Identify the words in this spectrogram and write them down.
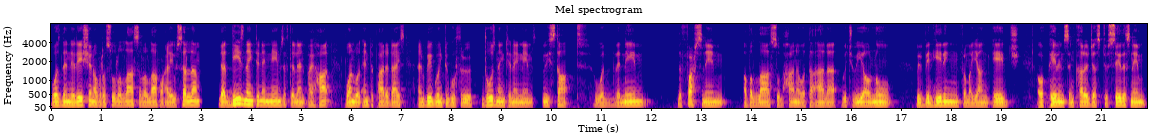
was the narration of Rasulullah sallallahu alayhi wasallam that these 99 names if they're learnt by heart one will enter paradise, and we're going to go through those 99 names. We start with the name, the first name of Allah subhanahu wa ta'ala, which we all know. We've been hearing from a young age. Our parents encourage us to say this name.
